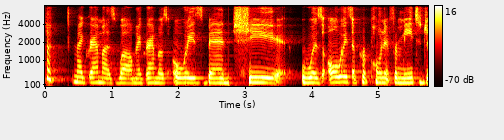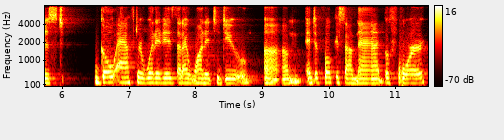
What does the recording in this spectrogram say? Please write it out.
my grandma as well. My grandma's always been, she was always a proponent for me to just go after what it is that I wanted to do um, and to focus on that before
